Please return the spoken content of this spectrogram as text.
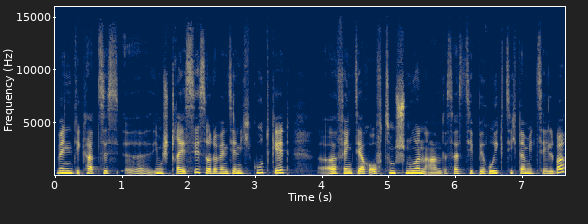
wenn die Katze äh, im Stress ist oder wenn es ihr nicht gut geht, äh, fängt sie auch oft zum Schnurren an. Das heißt, sie beruhigt sich damit selber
